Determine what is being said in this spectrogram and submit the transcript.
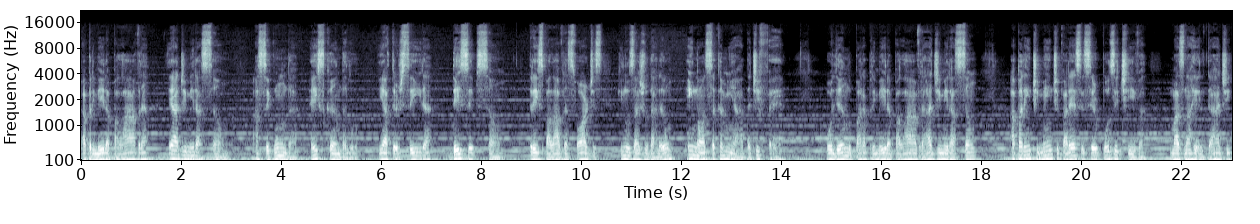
A primeira palavra é admiração, a segunda é escândalo e a terceira, decepção. Três palavras fortes que nos ajudarão em nossa caminhada de fé. Olhando para a primeira palavra, admiração, aparentemente parece ser positiva, mas na realidade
